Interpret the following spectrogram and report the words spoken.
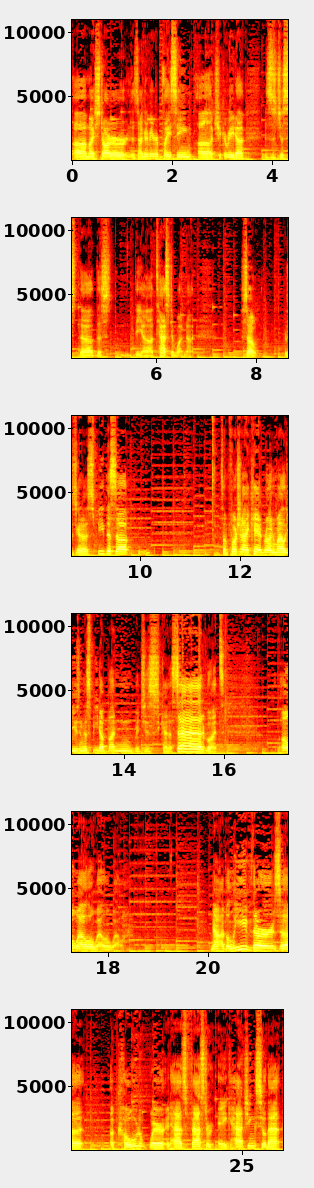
uh, my starter. It's not going to be replacing uh, Chikorita. This is just uh, this the uh, test and whatnot. So, we're just to speed this up. It's unfortunate I can't run while using the speed up button, which is kind of sad, but oh well, oh well, oh well. Now, I believe there's a, a code where it has faster egg hatching so that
